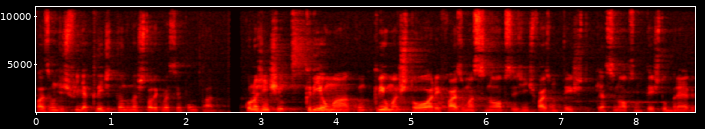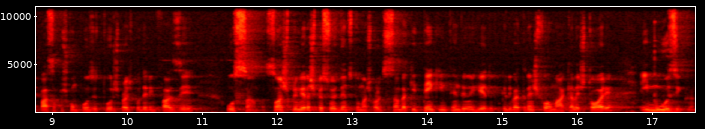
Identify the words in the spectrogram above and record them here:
fazer um desfile acreditando na história que vai ser contada. Quando a gente cria uma, cria uma história e faz uma sinopse, a gente faz um texto, que é a sinopse, um texto breve, passa para os compositores para eles poderem fazer o samba. São as primeiras pessoas dentro de uma escola de samba que tem que entender o enredo, porque ele vai transformar aquela história em música.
